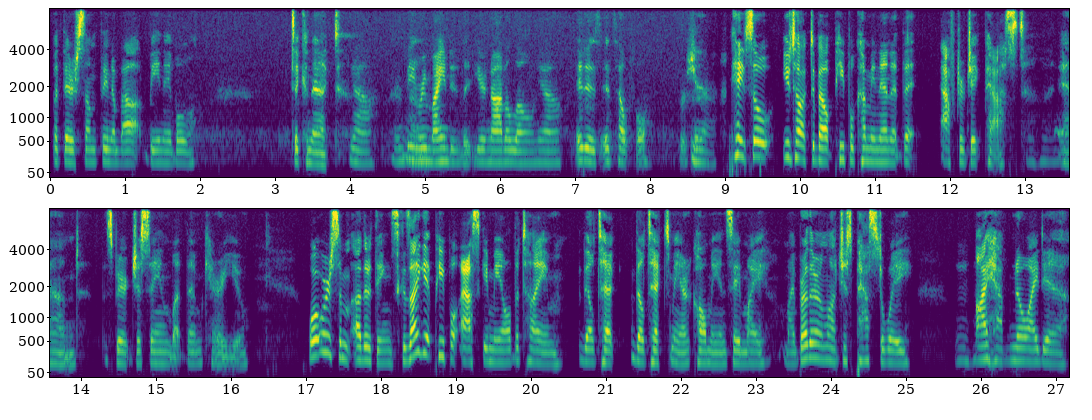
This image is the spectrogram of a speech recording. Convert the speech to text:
But there's something about being able to connect. Yeah and being reminded that you're not alone. Yeah, it is. It's helpful for sure. Yeah. Okay, so you talked about people coming in at the after Jayke passed, mm-hmm. and the spirit just saying, "Let them carry you." What were some other things? Because I get people asking me all the time. They'll text they'll text me or call me and say, "My my brother in law just passed away. Mm-hmm. I have no idea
